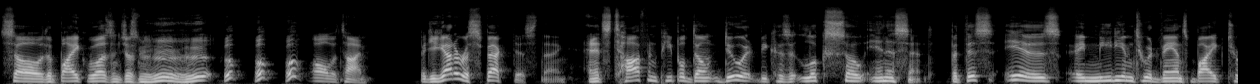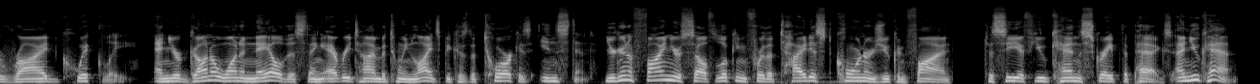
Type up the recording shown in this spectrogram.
so the bike wasn't just all the time. But you got to respect this thing. And it's tough, and people don't do it because it looks so innocent. But this is a medium to advanced bike to ride quickly. And you're gonna wanna nail this thing every time between lights because the torque is instant. You're gonna find yourself looking for the tightest corners you can find to see if you can scrape the pegs. And you can.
